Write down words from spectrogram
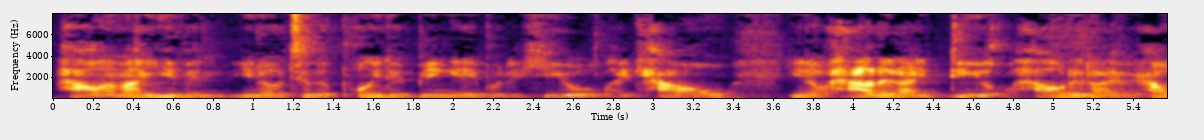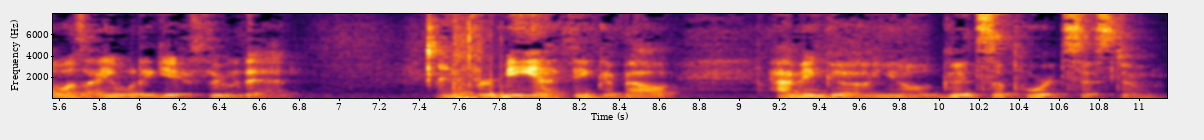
How am I even, you know, to the point of being able to heal? Like how, you know, how did I deal? How did I, how was I able to get through that? And for me, I think about having a you know a good support system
